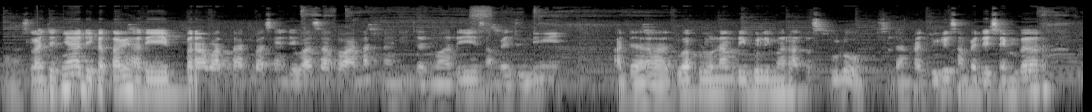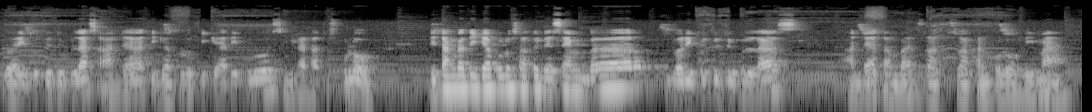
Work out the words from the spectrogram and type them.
Nah, selanjutnya diketahui hari perawatan pasien dewasa atau anak. Nah, ini Januari sampai Juni ada 26.510, sedangkan Juli sampai Desember 2017 ada 33.910. Di tanggal 31 Desember 2017 ada tambahan 185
